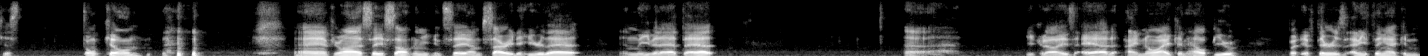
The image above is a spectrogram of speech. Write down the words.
Just don't kill them. and if you want to say something, you can say, I'm sorry to hear that and leave it at that. Uh, you could always add, I know I can help you, but if there is anything I can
